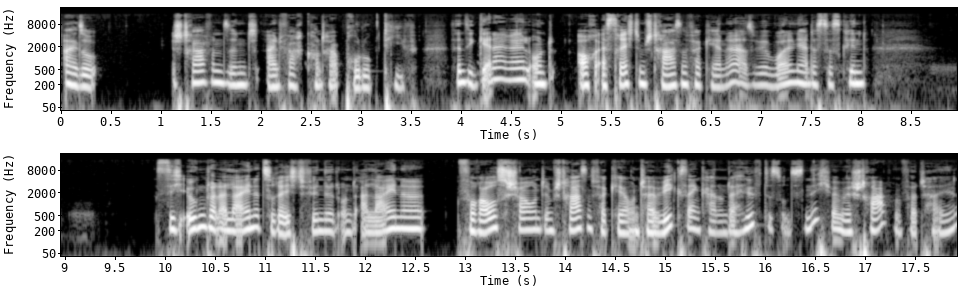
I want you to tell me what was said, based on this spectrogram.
Also, Strafen sind einfach kontraproduktiv. Sind sie generell und auch erst recht im Straßenverkehr. Ne? Also wir wollen ja, dass das Kind sich irgendwann alleine zurechtfindet und alleine vorausschauend im Straßenverkehr unterwegs sein kann. Und da hilft es uns nicht, wenn wir Strafen verteilen.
